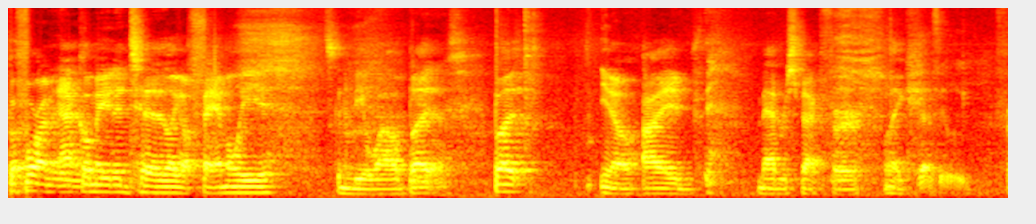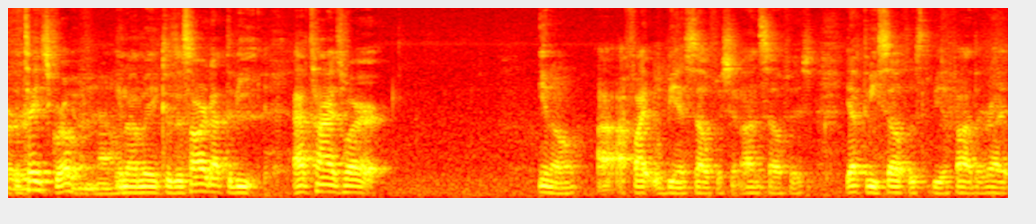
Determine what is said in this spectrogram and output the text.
before I'm acclimated to like a family. It's gonna be a while, but Yes. but you know, I mad respect for like Definitely. for It takes growth. doing it now. You know what I mean? Because it's hard not to be. I have times where, you know, I, fight with being selfish and unselfish. You have to be selfless to be a father, right?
